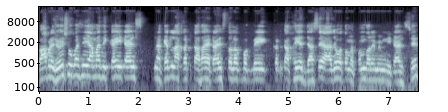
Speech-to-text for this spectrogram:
તો આપણે જોઈશું પછી આમાંથી કઈ ટાઇલ્સ ના કેટલા કટકા થાય. ટાઇલ્સ તો લગભગ બે કટકા થઈ જ જશે. આ જો તમે, પંદર એમએમની ટાઇલ્સ છે.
